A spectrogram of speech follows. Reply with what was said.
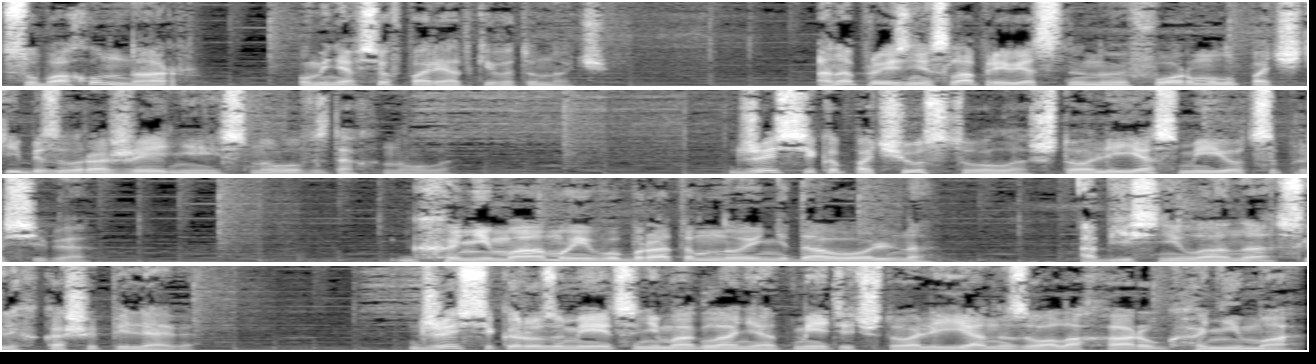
«Субахун Нар, у меня все в порядке в эту ночь». Она произнесла приветственную формулу почти без выражения и снова вздохнула. Джессика почувствовала, что Алия смеется про себя – «Гханима моего брата мною недовольна», — объяснила она, слегка шепелявя. Джессика, разумеется, не могла не отметить, что Алия назвала Хару Гханима.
